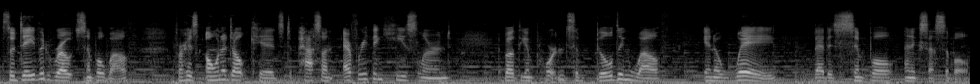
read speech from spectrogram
So, David wrote Simple Wealth for his own adult kids to pass on everything he's learned about the importance of building wealth in a way that is simple and accessible.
